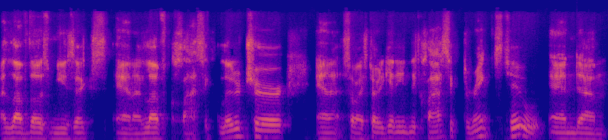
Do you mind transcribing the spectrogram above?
I love those musics, and I love classic literature, and so I started getting into classic drinks too, and um,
